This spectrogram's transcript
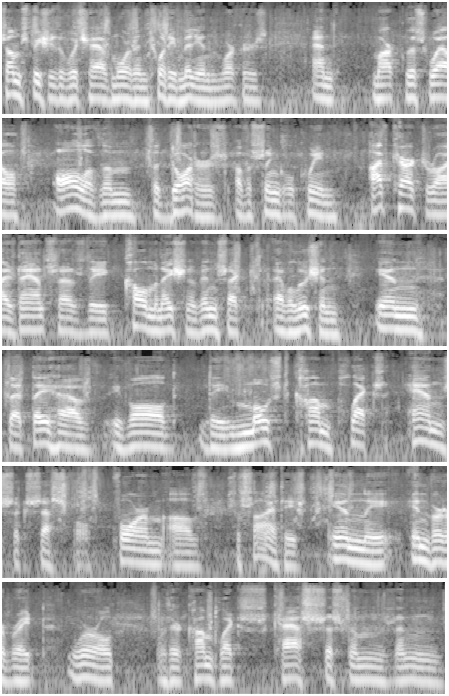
some species of which have more than 20 million workers. And mark this well, all of them the daughters of a single queen. I've characterized ants as the culmination of insect evolution in that they have evolved the most complex and successful form of societies in the invertebrate world with their complex caste systems and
